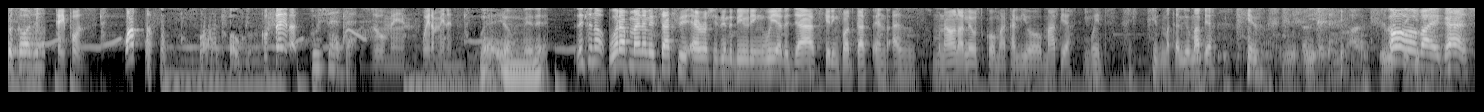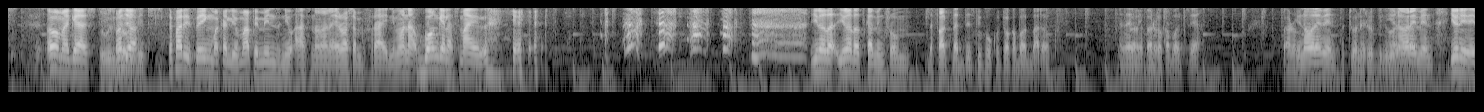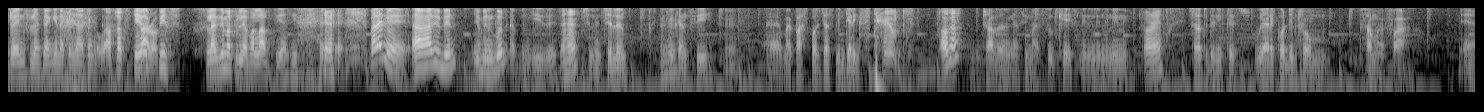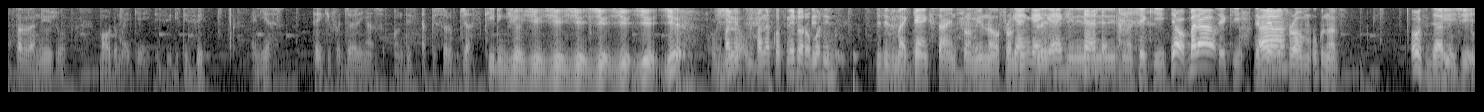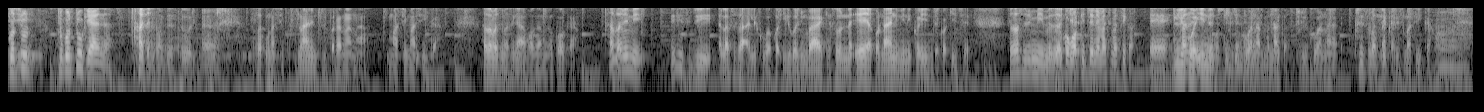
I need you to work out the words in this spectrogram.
recording? Hey, pause. What the focus? Who said that? Who said that? Zoom in. Wait a minute. Wait a minute. Listen up. What up? My name is Chaxi Erosh is in the building. We are the Jazz Kidding Podcast and as mnaona leo tuko makalio mapya. Mm-hmm. Wait. Is makalio mapya? Is Oh my gosh oh my gosh tafari saying makalio mape means new ass na erosh amefurahi nimeona bonge la smile you know that you know that's coming from the fact that there's people who talk about barracks and then we talk about yeah you know what i mean you know what i mean hiyo inaitwa influence yangina kenyatta after speech lazima tu level up pia sisi but anyway uh, have you been you I've been, been good i've been easy uh -huh. chilling chilling as mm-hmm. you can see mm uh, my passport's just been getting stamped okay i've been traveling you can see my suitcase nini nini nini all right shout out to the new place we are recording from somewhere far yeah. further than usual maodo maige etc etc and yes thank you for joining us on this episode of just kidding you you you you you you you ulifanya coordinator wa this is, my gang sign from you know from gang, this gang, place unacheki cheki yo but uh, cheki the uh, devil from huku oh sijali tuko tu tuko tu Kenya acha nikwambie story yeah. sasa kuna siku fulani tulipatana na masimasika sasa masimasika anakuwaga ameokoka sasa mimi hivi sijui alafu sasa alikuwa ilikuwa nyumba yake so yeye ako ndani mi niko nje kwa kitchen sasa mimi imezoea kwa kitchen ya masimasika eh nilikuwa tulikuwa na, na tulikuwa na Christmas mm.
